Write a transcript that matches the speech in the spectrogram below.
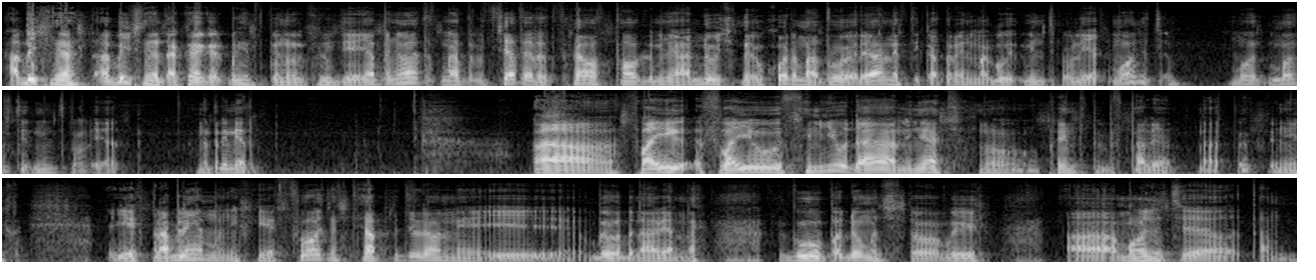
Обычно, обычная такая, как в принципе многих людей. Я понимаю, что смотрю, сейчас этот сериал стал для меня отдушиной уходом от злой реальности, которую я не могу изменить и повлиять. Можете? Можете изменить повлиять. Например, а, свои, свою семью, да, менять, ну, в принципе, бесполезно, да, то есть у них есть проблемы, у них есть сложности определенные, и было бы, наверное, глупо думать, что вы а, можете, там,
